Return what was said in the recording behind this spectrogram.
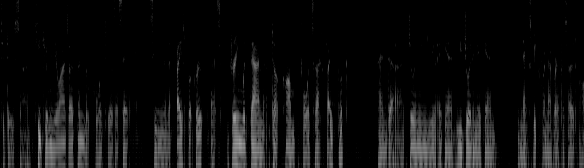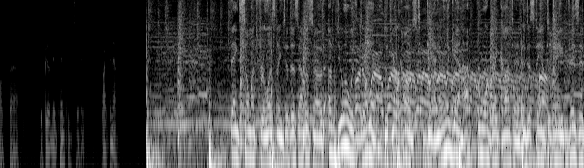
to do so. Keep dreaming with your eyes open. Look forward to, as I said, seeing you in the Facebook group. That's dreamwithdan.com forward slash Facebook, and uh, joining you again, you joining me again next week for another episode of uh, the Beyond Intention series. Bye for now. Thanks so much for listening to this episode of Do It with Dan with your host, Daniel Mangena. For more great content and to stay up to date, visit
